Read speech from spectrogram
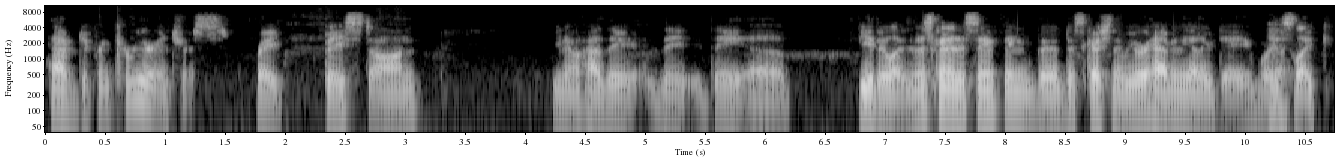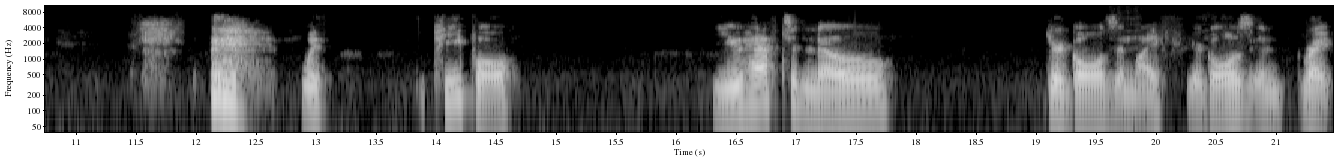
have different career interests, right? Based on you know how they they they uh view their lives. And it's kind of the same thing the discussion that we were having the other day where yeah. it's like with people you have to know your goals in life, your goals in right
